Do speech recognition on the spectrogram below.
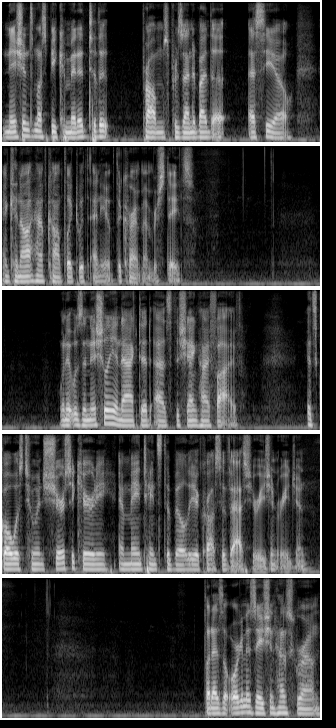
Nations must be committed to the problems presented by the SCO and cannot have conflict with any of the current member states. When it was initially enacted as the Shanghai Five, its goal was to ensure security and maintain stability across the vast Eurasian region. But as the organization has grown,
